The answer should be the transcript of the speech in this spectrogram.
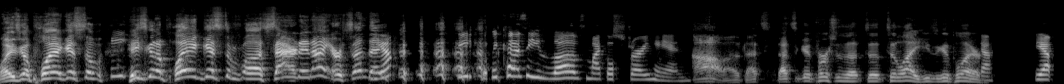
well, he's gonna play against them. He, he's gonna play against them uh, Saturday night or Sunday. he, because he loves Michael Strahan. Oh, that's that's a good person to, to, to like. He's a good player. Yeah. Yep.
